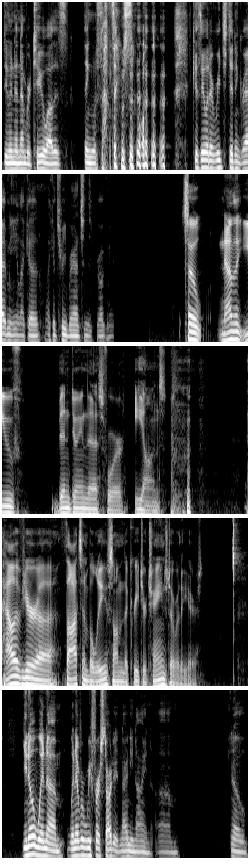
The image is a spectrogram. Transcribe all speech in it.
doing the number two while this thing was something because it would have reached in and grabbed me like a like a tree branch and just broke me. So now that you've been doing this for eons, how have your uh, thoughts and beliefs on the creature changed over the years? You know, when um whenever we first started in '99, um, you know,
